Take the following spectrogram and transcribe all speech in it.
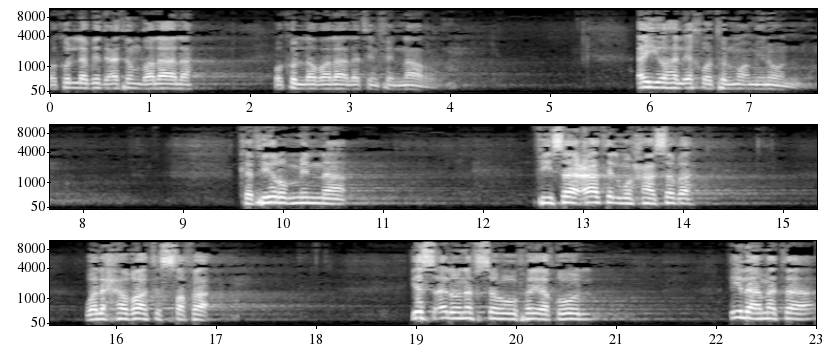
وكل بدعة ضلالة وكل ضلالة في النار. أيها الإخوة المؤمنون كثير منا في ساعات المحاسبة ولحظات الصفاء. يسأل نفسه فيقول إلى متى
